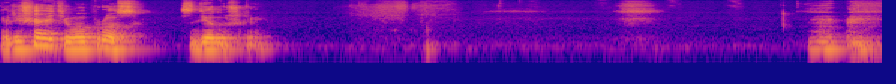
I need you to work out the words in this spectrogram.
Решайте вопрос с дедушкой. В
